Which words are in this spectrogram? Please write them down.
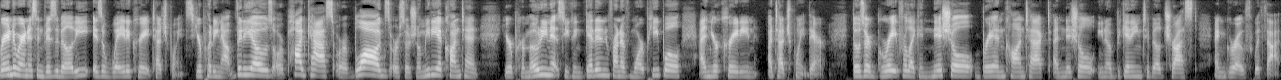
brand awareness and visibility is a way to create touch points. You're putting out videos or podcasts or blogs or social media content. You're promoting it so you can get it in front of more people and you're creating a touch point there. Those are great for like initial brand contact, initial, you know, beginning to build trust and growth with that.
